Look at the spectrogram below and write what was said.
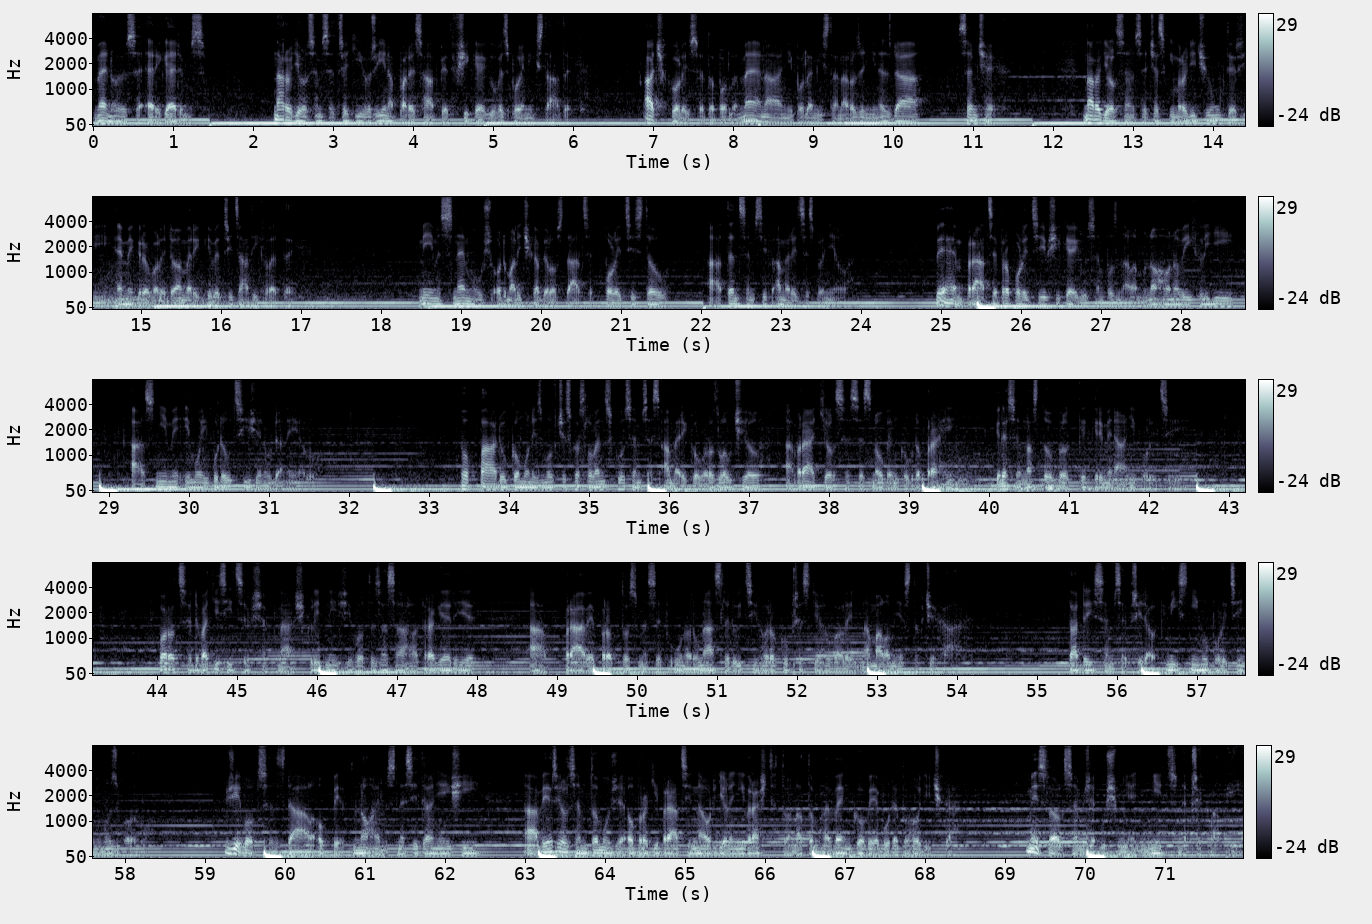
Jmenuji se Eric Adams. Narodil jsem se 3. října 55 v Chicagu ve Spojených státech. Ačkoliv se to podle jména ani podle místa narození nezdá, jsem Čech. Narodil jsem se českým rodičům, kteří emigrovali do Ameriky ve 30. letech. Mým snem už od malička bylo stát se policistou a ten jsem si v Americe splnil. Během práce pro policii v Chicagu jsem poznal mnoho nových lidí a s nimi i moji budoucí ženu Danielu. Po pádu komunismu v Československu jsem se s Amerikou rozloučil a vrátil se se snoubenkou do Prahy, kde jsem nastoupil ke kriminální policii. Po roce 2000 však náš klidný život zasáhla tragédie a právě proto jsme se v únoru následujícího roku přestěhovali na maloměsto v Čechách. Tady jsem se přidal k místnímu policejnímu sboru. Život se zdál opět mnohem snesitelnější a věřil jsem tomu, že oproti práci na oddělení vražd to na tomhle venkově bude pohodička. Myslel jsem, že už mě nic nepřekvapí.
